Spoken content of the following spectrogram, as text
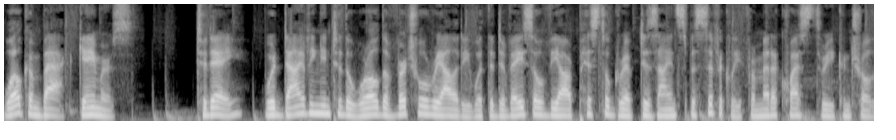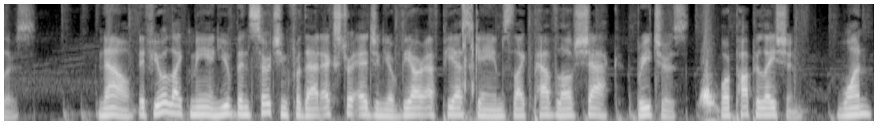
Welcome back, gamers. Today, we're diving into the world of virtual reality with the Devaso VR pistol grip designed specifically for MetaQuest 3 controllers. Now, if you're like me and you've been searching for that extra edge in your VR FPS games like Pavlov Shack, Breachers, or Population 1,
